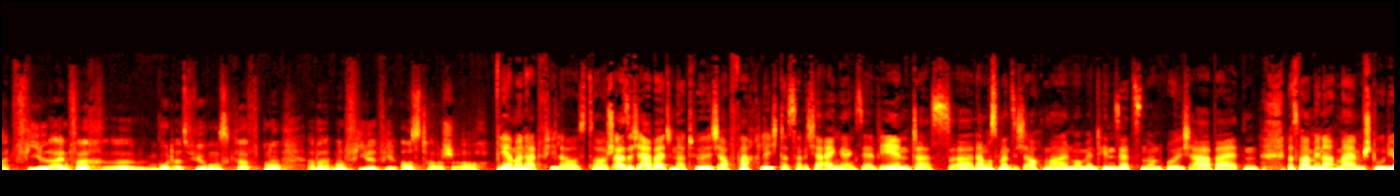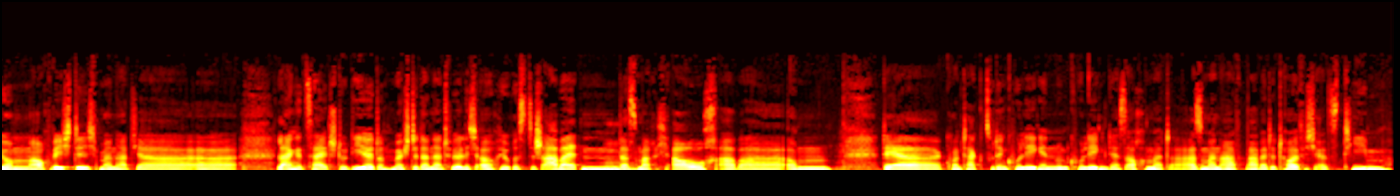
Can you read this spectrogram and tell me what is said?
hat viel einfach, äh, gut, als Führungskraft, ne, aber hat man viel, viel Austausch auch. Ne? Ja, man hat viel Austausch. Also ich arbeite natürlich auch fachlich, das habe ich ja eingangs erwähnt, dass äh, da muss man sich auch mal einen Moment hinsetzen und ruhig arbeiten. Das war mir nach meinem Studium auch wichtig. Man hat ja äh, lange Zeit studiert und möchte dann natürlich auch juristisch juristisch arbeiten, mhm. das mache ich auch, aber ähm, der Kontakt zu den Kolleginnen und Kollegen, der ist auch immer da. Also man arbeitet häufig als Team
